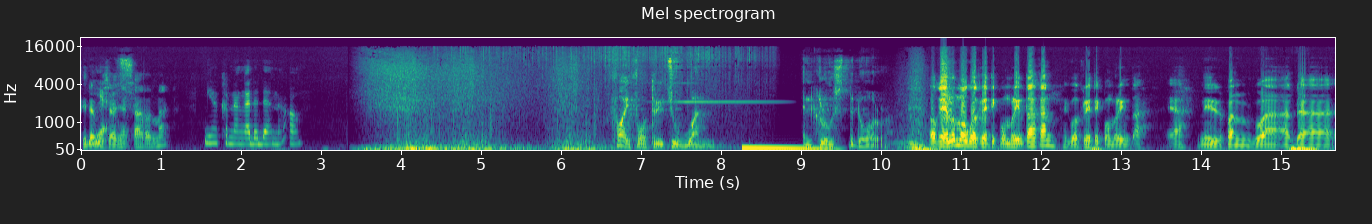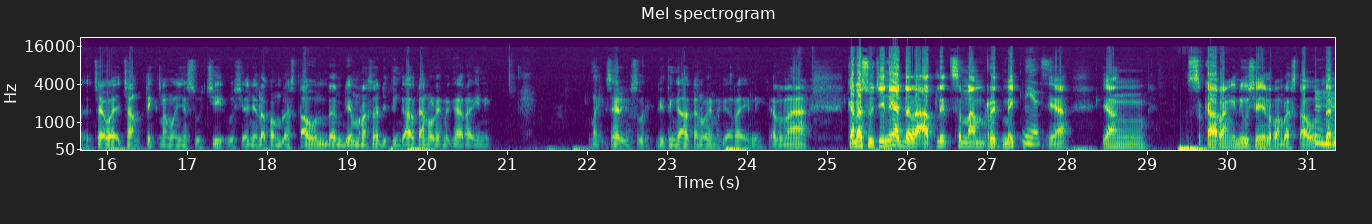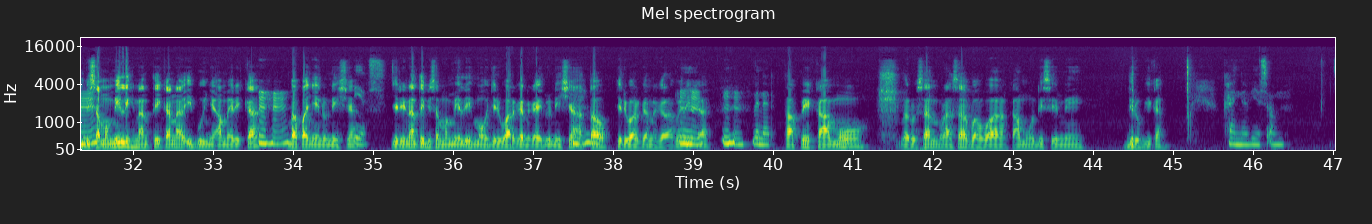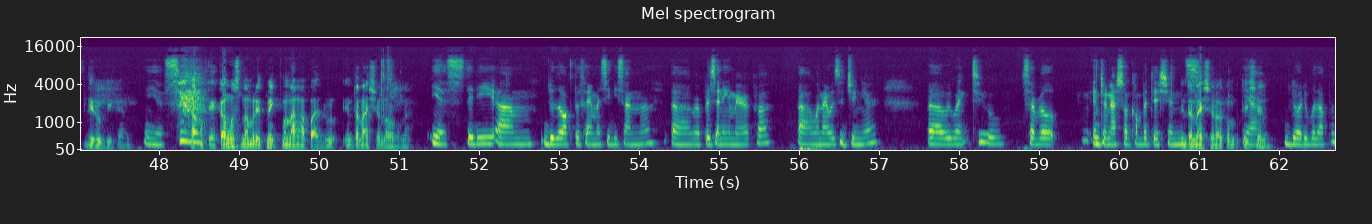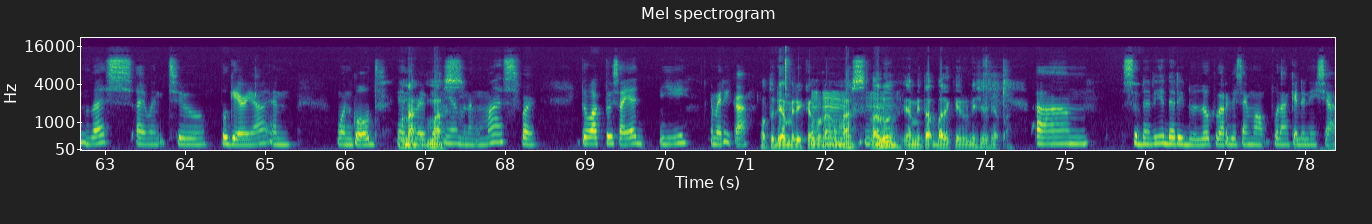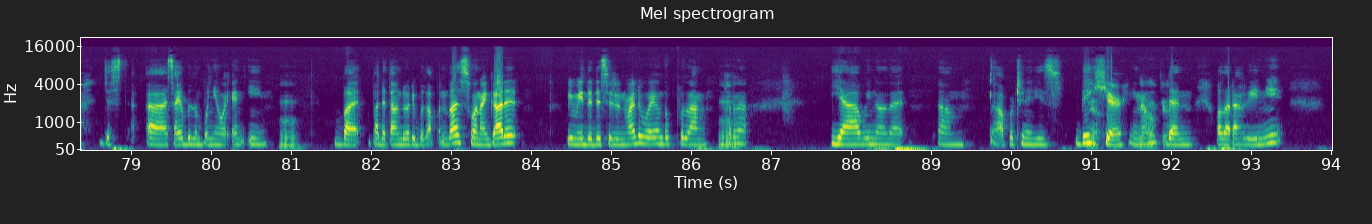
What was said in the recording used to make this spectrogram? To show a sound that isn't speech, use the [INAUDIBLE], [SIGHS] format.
Tidak Yes. bisanya karena Ya karena nggak ada dana om. 5, 4, 3, 2, 1. And close the door. Oke, lu mau gua kritik pemerintah kan? Gua kritik pemerintah ya. Ini di depan gua ada cewek cantik namanya Suci, usianya 18 tahun dan dia merasa ditinggalkan oleh negara ini. Like seriously, ditinggalkan oleh negara ini karena karena Suci ini adalah atlet senam ritmik Yes. ya yang sekarang ini usianya 18 tahun dan bisa memilih nanti karena ibunya Amerika, bapaknya Indonesia. Yes. Jadi nanti bisa memilih mau jadi warga negara Indonesia atau jadi warga negara Amerika. Mhm, benar. Tapi kamu barusan merasa bahwa kamu di sini dirugikan, Kind of yes om. dirugikan. Yes. Nah, Oke, kamu senam ritmik menang apa dulu? Internasional pernah? Yes, jadi um, dulu waktu saya masih di sana, uh, representing America, uh, when I was a junior, uh, we went to several international competitions. International Yeah, competition. 2018, I went to Bulgaria and won gold. Menang emas. Ya, menang emas. For itu waktu saya di Amerika. Waktu di Amerika menang Mm-mm, emas, mm-mm. lalu yang minta balik ke Indonesia siapa? Um, sebenarnya dari dulu keluarga saya mau pulang ke Indonesia. Just uh, saya belum punya WNI. Hmm. But pada tahun 2018 when I got it, we made the decision right away untuk pulang Hmm. karena yeah we know that um, is big Yeah. here, you know. Yeah, okay. Dan olahraga ini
